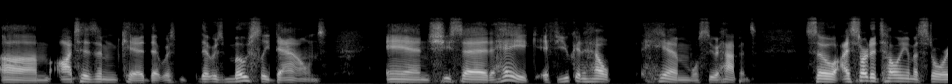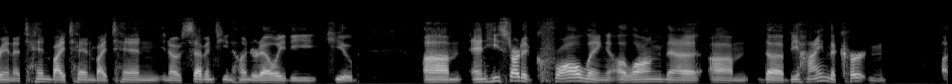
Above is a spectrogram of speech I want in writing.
um, autism kid that was that was mostly Downs and she said, "Hey, if you can help him, we'll see what happens." So I started telling him a story in a 10 by 10 by 10, you know, 1700 LED cube. Um, and he started crawling along the um, the behind the curtain uh,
